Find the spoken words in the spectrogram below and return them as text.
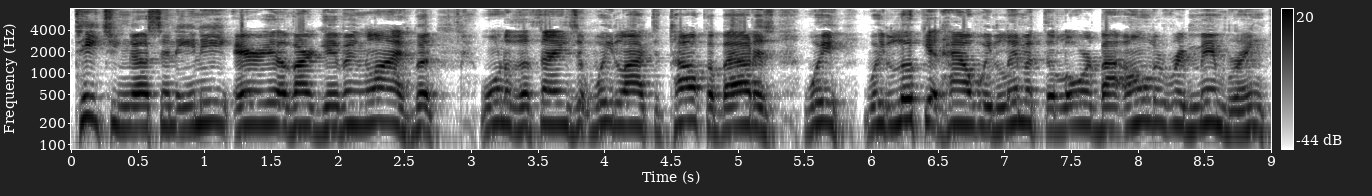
teaching us in any area of our giving life. But one of the things that we like to talk about is we, we look at how we limit the Lord by only remembering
